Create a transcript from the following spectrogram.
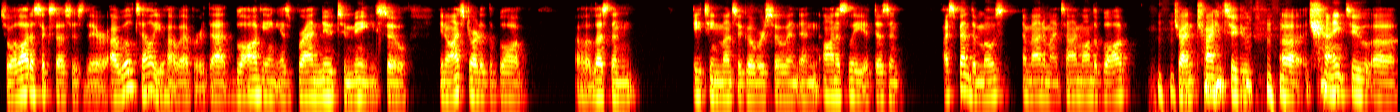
so a lot of successes there. I will tell you, however, that blogging is brand new to me. So you know, I started the blog uh, less than 18 months ago or so, and and honestly, it doesn't. I spend the most amount of my time on the blog, trying trying to uh, trying to uh,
